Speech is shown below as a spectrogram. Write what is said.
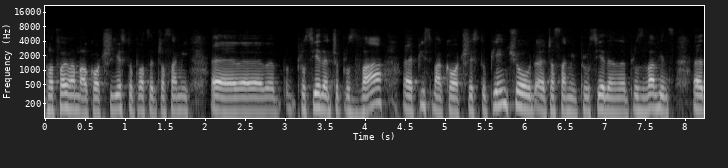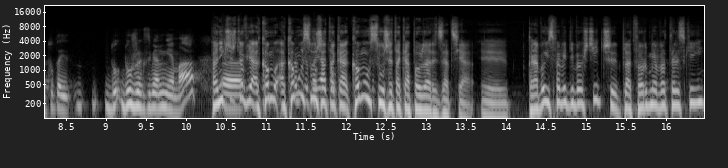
Platforma ma około 30%, czasami e, plus 1 czy plus 2, e, PiS ma około 35, e, czasami plus 1, plus 2, więc tutaj du dużych zmian nie ma. Panie Krzysztofie, a komu, a komu, służy, taka, komu służy taka polaryzacja? Prawo i Sprawiedliwości, czy Platformie Obywatelskiej?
